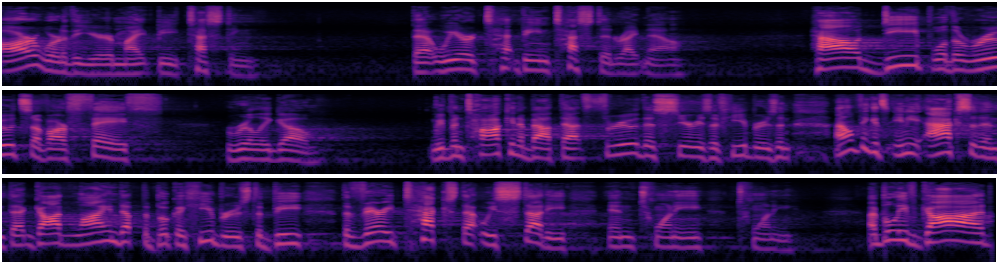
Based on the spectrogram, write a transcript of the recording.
our word of the year might be testing. That we are te- being tested right now. How deep will the roots of our faith really go? We've been talking about that through this series of Hebrews, and I don't think it's any accident that God lined up the book of Hebrews to be the very text that we study in 2020. I believe God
